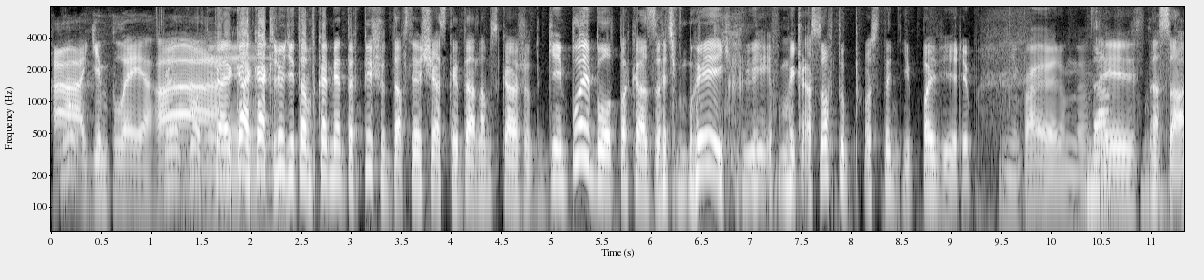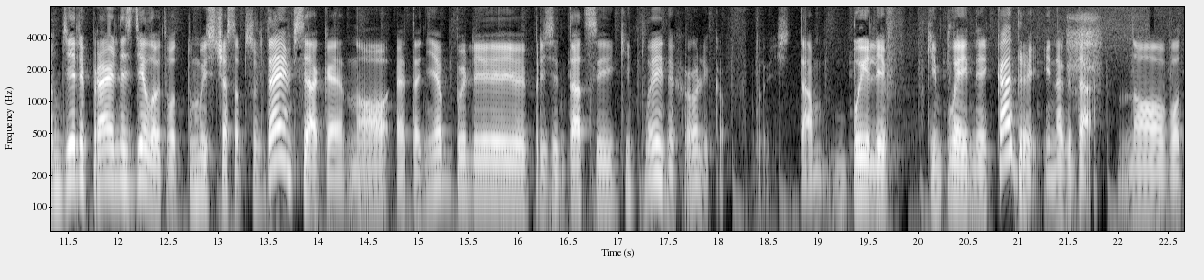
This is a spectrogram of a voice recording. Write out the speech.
А, геймплея. Э, а. вот, как, как- как люди там в комментах пишут, да, в следующий раз, когда нам скажут, геймплей будут показывать, мы в Microsoft просто не поверим. Не поверим, да. Да. И на самом деле правильно сделают. Вот мы сейчас обсуждаем всякое, но это не были презентации геймплейных роликов. То есть там были геймплейные кадры иногда, но вот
